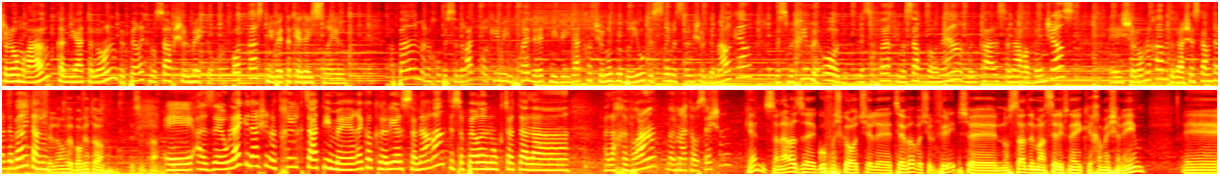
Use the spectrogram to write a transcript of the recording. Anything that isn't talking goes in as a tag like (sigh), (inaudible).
שלום רב, כאן ליאת אלון, בפרק נוסף של מטוק, פודקאסט מבית הקדע ישראל. הפעם אנחנו בסדרת פרקים מיוחדת מוועידת חדשנות בבריאות 2020 של דה מרקר, ושמחים מאוד לשוחח עם אסף ברנע, מנכ"ל סנארה ונצ'רס. אה, שלום לך ותודה שהסכמת לדבר איתנו. שלום ובוקר טוב, בשמחה. אה, אז אה, אולי כדאי שנתחיל קצת עם רקע כללי על סנארה, תספר לנו קצת על ה... על החברה ועל מה אתה עושה שם? כן, סנארה זה גוף השקעות של צבע ושל פיליפס, שנוסד למעשה לפני כחמש שנים,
